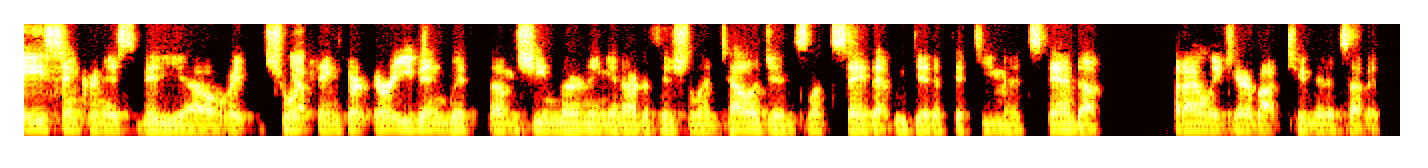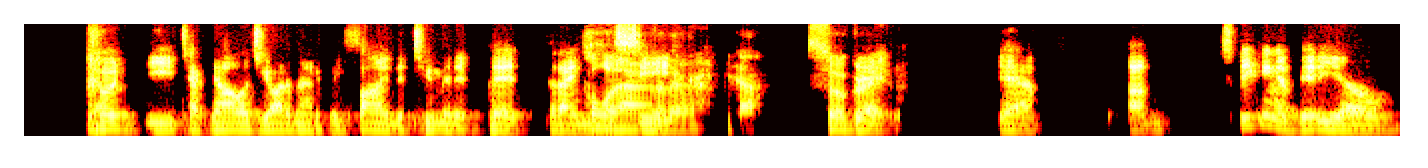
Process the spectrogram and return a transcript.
asynchronous video, right? Short yep. things, or, or, even with uh, machine learning and artificial intelligence. Let's say that we did a 15 minute stand up, but I only care about two minutes of it. Yep. Could the technology automatically find the two minute bit that I need Pull to see? Yeah, so great. Yeah. yeah. Um, Speaking of video,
